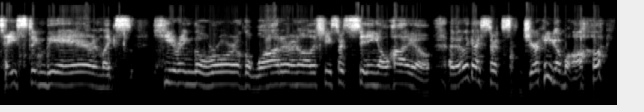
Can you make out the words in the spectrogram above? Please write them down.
tasting the air and like s- hearing the roar of the water and all this shit. He starts seeing Ohio, and then the guy starts jerking him off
